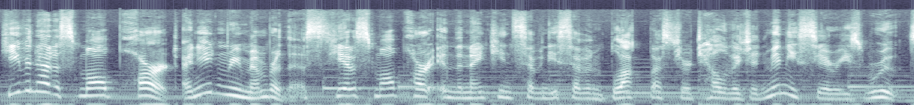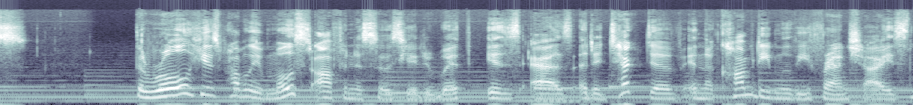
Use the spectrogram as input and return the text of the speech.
He even had a small part, I didn't remember this, he had a small part in the 1977 blockbuster television miniseries Roots. The role he is probably most often associated with is as a detective in the comedy movie franchise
